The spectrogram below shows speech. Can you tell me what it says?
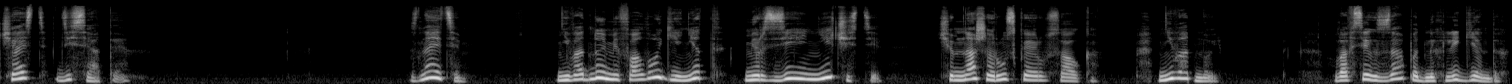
Часть десятая. Знаете, ни в одной мифологии нет мерзее нечисти, чем наша русская русалка. Ни в одной. Во всех западных легендах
